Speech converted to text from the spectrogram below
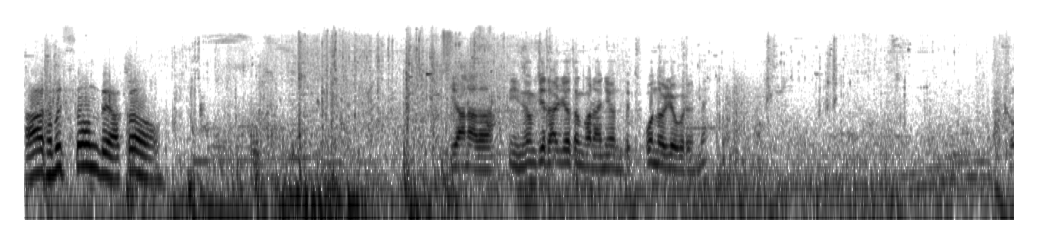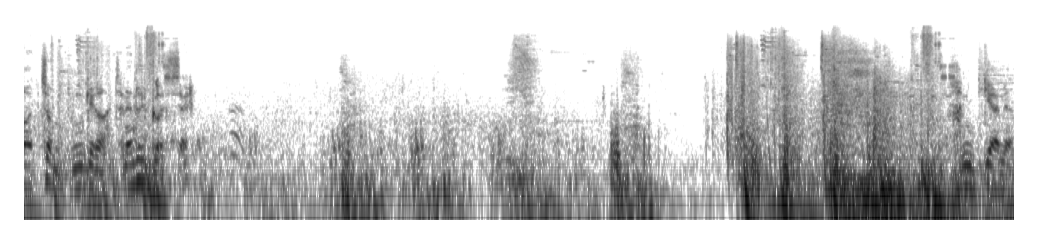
아, 잘못 썼는데, 아까. 미안하다 인성질 하려던 건 아니었는데 두번 그랬네 거점 붕괴가 자네들 걸세. 함께하면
